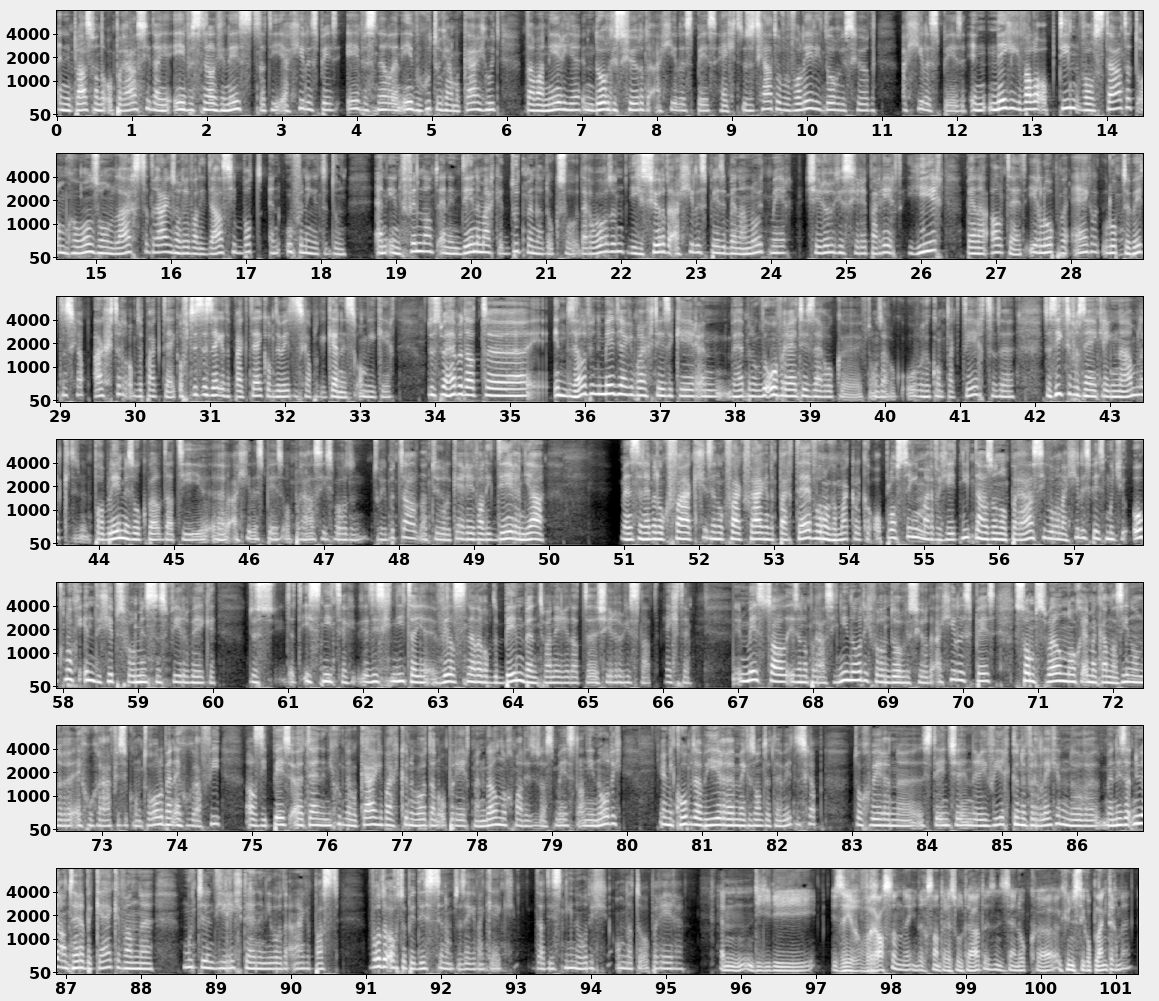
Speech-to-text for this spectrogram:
en in plaats van de operatie dat je even snel geneest, dat die Achillespees even snel en even goed terug aan elkaar groeit, dan wanneer je een doorgescheurde Achillespees hecht. Dus het gaat over volledig doorgescheurde Achillespezen. In negen gevallen op tien volstaat het om gewoon zo'n laars te dragen, zo'n revalidatiebot en oefeningen te doen. En in Finland en in Denemarken doet men dat ook zo. Daar worden die gescheurde Achillespezen bijna nooit meer chirurgisch gerepareerd. Hier bijna altijd. Hier lopen we eigenlijk, loopt de wetenschap achter op de praktijk. Of het is te zeggen, de praktijk op de wetenschappelijke kennis, omgekeerd. Dus we hebben dat uh, in, zelf in de media gebracht deze keer. En we hebben ook, de overheid is daar ook, uh, heeft ons daar ook over gecontacteerd. De, de ziekteverzekering namelijk. Het probleem is ook wel dat die uh, Achillespees-operaties worden terugbetaald natuurlijk. Hè. Revalideren, ja. Mensen hebben ook vaak, zijn ook vaak vragende partij voor een gemakkelijke oplossing. Maar vergeet niet, na zo'n operatie voor een Achillespees moet je ook nog in de gips voor minstens vier weken. Dus het is niet, is niet dat je veel sneller op de been bent wanneer je dat uh, chirurgisch laat hechten. Meestal is een operatie niet nodig voor een doorgescheurde Achillespees. Soms wel nog, en men kan dat zien onder echografische controle. Bij een echografie, als die peesuiteinden niet goed bij elkaar gebracht kunnen worden, dan opereert men wel nog, maar dus dat is meestal niet nodig. En ik hoop dat we hier uh, met gezondheid en wetenschap toch weer een uh, steentje in de rivier kunnen verleggen. Door, uh, men is dat nu aan het herbekijken van uh, moeten die richtlijnen niet worden aangepast voor de orthopedisten om te zeggen van kijk, dat is niet nodig om dat te opereren. En die, die zeer verrassende, interessante resultaten zijn ook gunstig op lang termijn?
